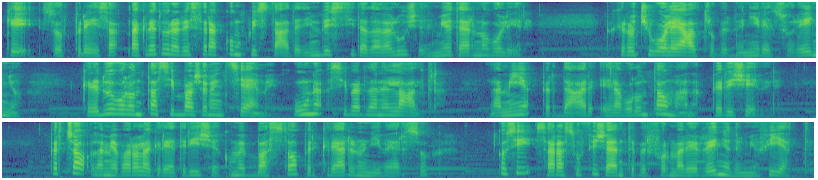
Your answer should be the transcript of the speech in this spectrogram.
che, sorpresa, la creatura resterà conquistata ed investita dalla luce del mio eterno volere, perché non ci vuole altro per venire il suo regno che le due volontà si baciano insieme, una si perda nell'altra, la mia per dare e la volontà umana per ricevere. Perciò la mia parola creatrice, come bastò per creare l'universo, così sarà sufficiente per formare il regno del mio fiat.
